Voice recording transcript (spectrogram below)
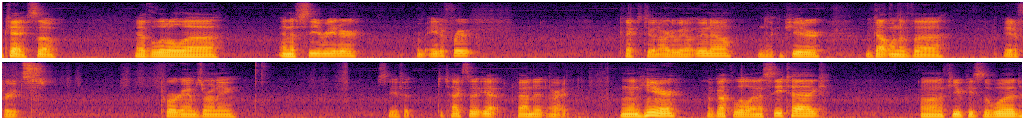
Okay, so I have the little uh, NFC reader from Adafruit connected to an Arduino Uno into the computer. We've got one of uh, Adafruit's programs running. See if it detects it. Yeah, found it. All right. And then here, I've got the little NFC tag on a few pieces of wood.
